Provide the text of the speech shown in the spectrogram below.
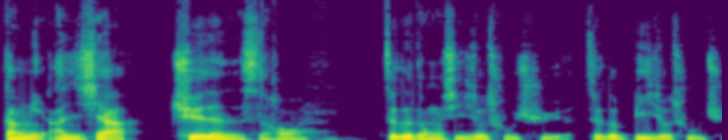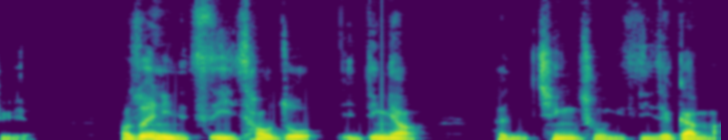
当你按下确认的时候，这个东西就出去了，这个币就出去了。好，所以你自己操作一定要很清楚你自己在干嘛，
